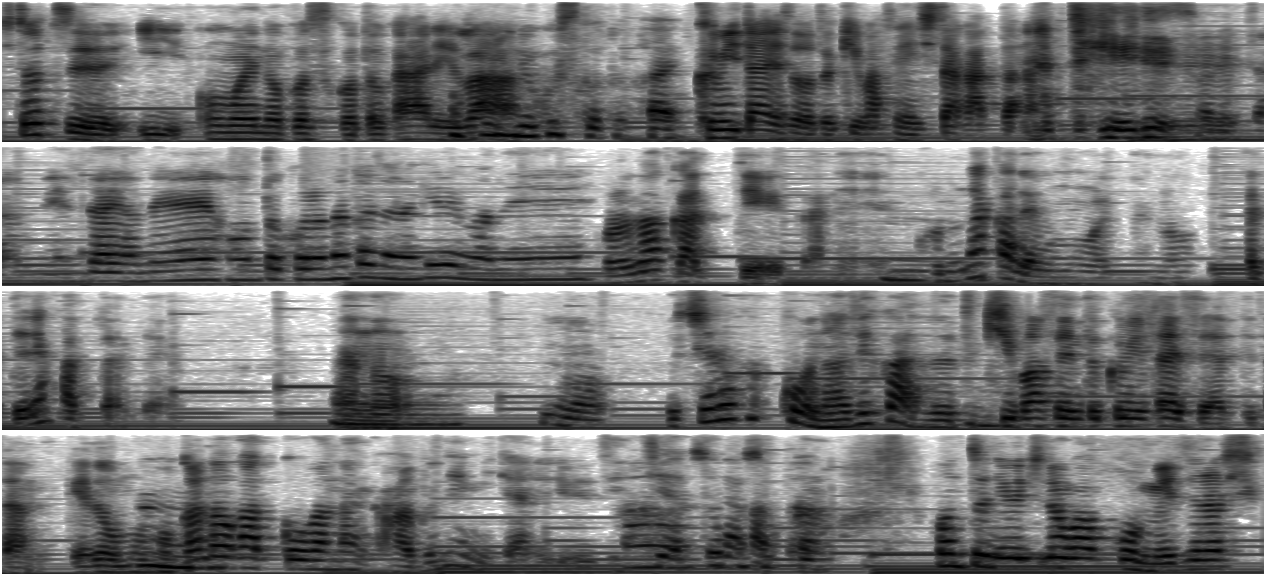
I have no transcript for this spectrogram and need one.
一ついい思い残すことがあれば、残すこと。はい。組体操と騎馬戦したかったなっていう。それ残念だよね。ほんとコロナ禍じゃなければね。コロナ禍っていうかね、うんコロナ禍でもあのやってなかったんだよ。あのもううちの学校なぜかずっと騎馬戦と組体操やってたんだけど、もう他の学校はなんか危ねえみたいな理由で全然やってなかったの。本当にうちの学校珍し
